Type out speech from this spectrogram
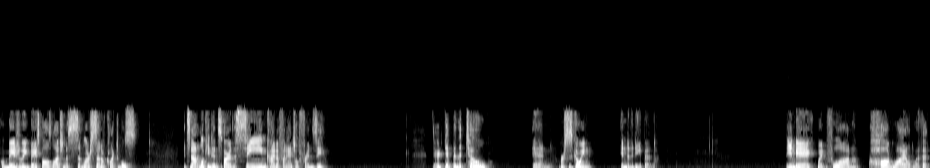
well, Major League Baseball is launching a similar set of collectibles. It's not looking to inspire the same kind of financial frenzy. They're dipping the toe in versus going into the deep end the NBA went full on hog wild with it,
